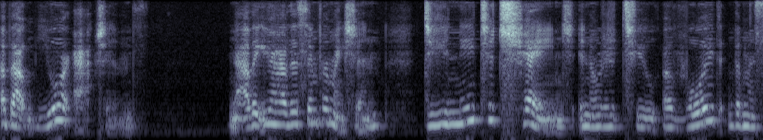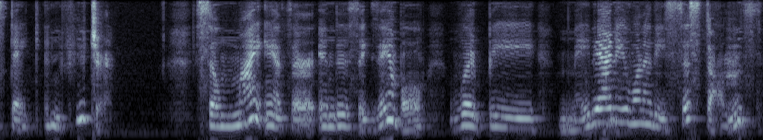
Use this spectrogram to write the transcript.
about your actions, now that you have this information, do you need to change in order to avoid the mistake in the future? So my answer in this example would be maybe I need one of these systems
